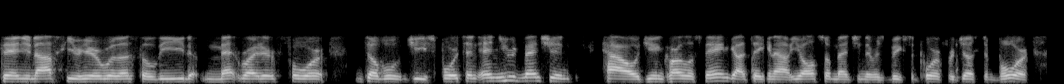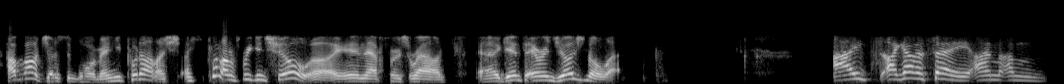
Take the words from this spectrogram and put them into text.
Dan Yanofsky you're here with us, the lead Met writer for Double G Sports. And and you had mentioned how Giancarlo Stan got taken out. You also mentioned there was big support for Justin Bour. How about Justin Bour, man? He put on a sh- he put on a freaking show uh, in that first round against Aaron Judge, no less. I I gotta say I'm I'm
